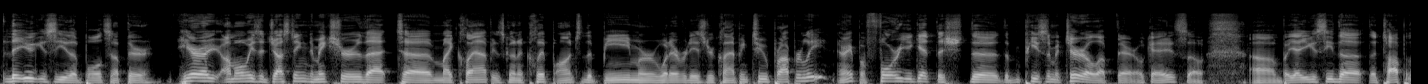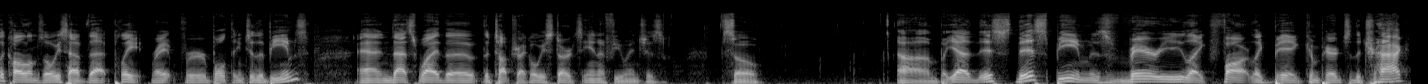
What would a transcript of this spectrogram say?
that you can see the bolts up there here I'm always adjusting to make sure that uh, my clamp is going to clip onto the beam or whatever it is you're clamping to properly. All right, before you get the the, the piece of material up there. Okay, so um, but yeah, you can see the the top of the columns always have that plate right for bolting to the beams, and that's why the the top track always starts in a few inches. So um, but yeah, this this beam is very like far like big compared to the track.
